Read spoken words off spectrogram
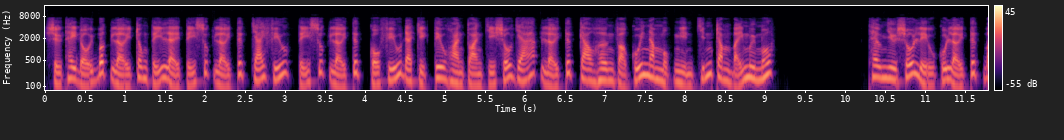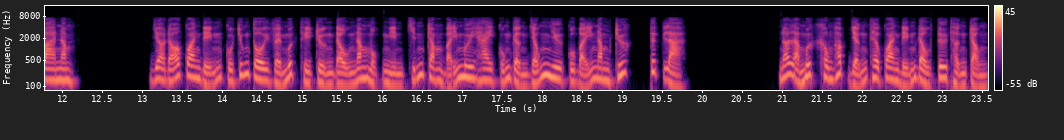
sự thay đổi bất lợi trong tỷ lệ tỷ suất lợi tức trái phiếu, tỷ suất lợi tức cổ phiếu đã triệt tiêu hoàn toàn chỉ số giá lợi tức cao hơn vào cuối năm 1971. Theo như số liệu của lợi tức 3 năm. Do đó quan điểm của chúng tôi về mức thị trường đầu năm 1972 cũng gần giống như của 7 năm trước, tức là nó là mức không hấp dẫn theo quan điểm đầu tư thận trọng.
